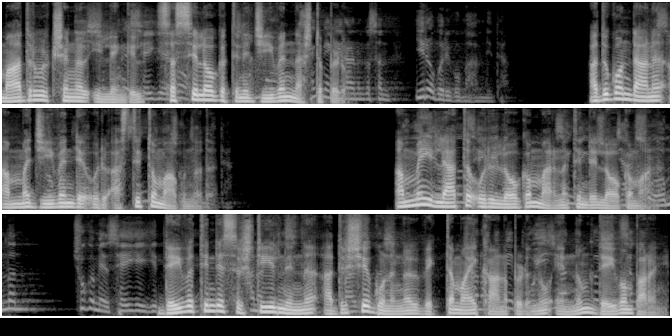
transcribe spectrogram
മാതൃവൃക്ഷങ്ങൾ ഇല്ലെങ്കിൽ സസ്യലോകത്തിന് ജീവൻ നഷ്ടപ്പെടും. അതുകൊണ്ടാണ് അമ്മ ജീവന്റെ ഒരു അസ്തിത്വമാകുന്നത്. അമ്മയില്ലാത്ത ഒരു ലോകം മരണത്തിന്റെ ലോകമാണ്. ദൈവത്തിന്റെ സൃഷ്ടിയിൽ നിന്ന് അദൃശ്യ ഗുണങ്ങൾ വ്യക്തമായി കാണപ്പെടുന്നു എന്നും ദൈവം പറഞ്ഞു.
